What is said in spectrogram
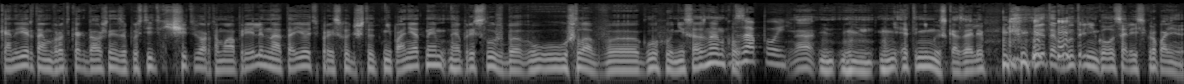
конвейер там вроде как должны запустить к 4 апреля. На Toyota происходит что-то непонятное. Пресс-служба ушла в глухую несознанку. Запой. А, это не мы сказали. Это внутренний голос Олеси Крупанина.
